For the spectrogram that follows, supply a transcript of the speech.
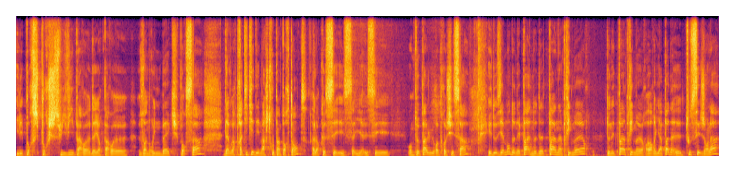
il est poursuivi par euh, d'ailleurs par Van Ruynbeck pour ça, d'avoir pratiqué des marges trop importantes, alors que c'est on ne peut pas lui reprocher ça. Et deuxièmement, de n'être pas, pas un imprimeur n'être pas imprimeur. Or, il n'y a pas tous ces gens-là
